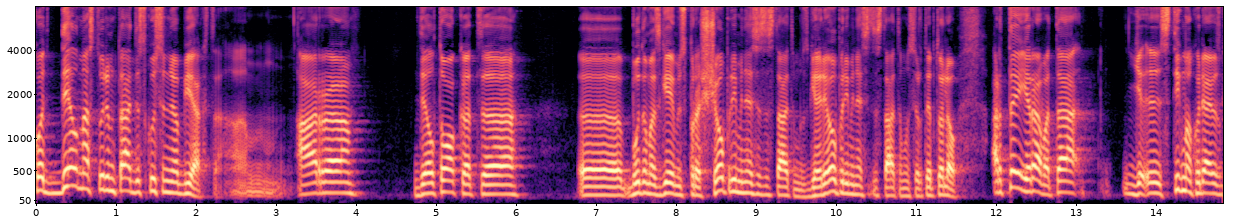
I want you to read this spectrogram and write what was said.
kodėl mes turim tą diskusinį objektą? Ar uh, dėl to, kad uh, uh, būdamas gėjimis praščiau priminės įstatymus, geriau priminės įstatymus ir taip toliau. Ar tai yra va, ta stigma, kurią jūs,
